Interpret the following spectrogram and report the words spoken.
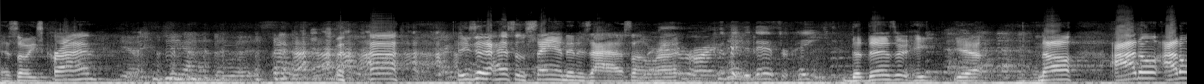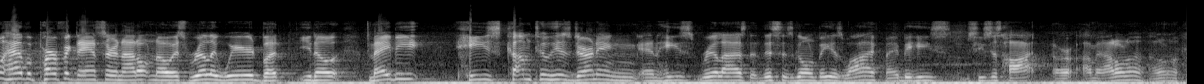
and so he's crying. Yeah. she got nothing to do it. he just has some sand in his eye or something, right? Could be the desert heat. The desert heat. Yeah. No, I don't. I don't have a perfect answer, and I don't know. It's really weird, but you know, maybe he's come to his journey and, and he's realized that this is going to be his wife. Maybe he's she's just hot, or I mean, I don't know. I don't know.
